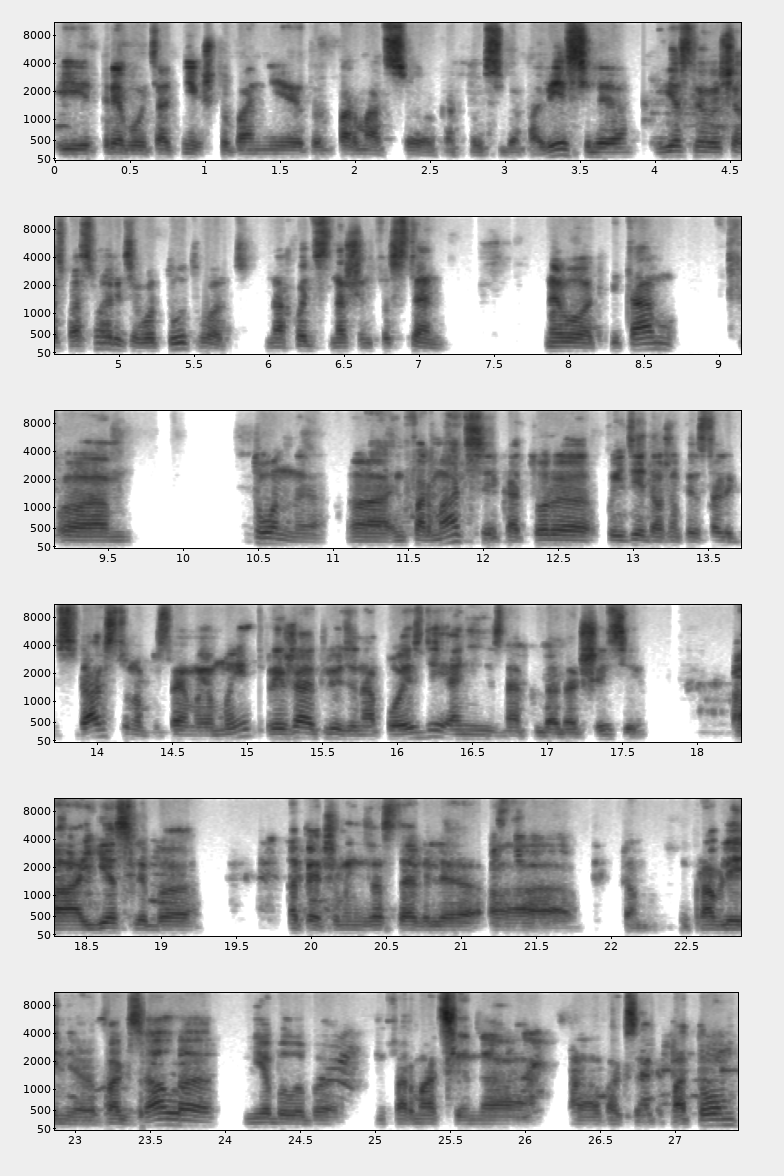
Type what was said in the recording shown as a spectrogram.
и требовать от них, чтобы они эту информацию как-то у себя повесили. Если вы сейчас посмотрите, вот тут вот находится наш инфостенд. Вот, и там э, тонны э, информации, которую, по идее, должно предоставить государство, но представим ее мы. Приезжают люди на поезде, и они не знают, куда дальше идти. А если бы, опять же, мы не заставили а, там, управление вокзала, не было бы информации на а, вокзале. Потом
